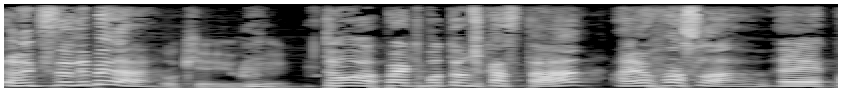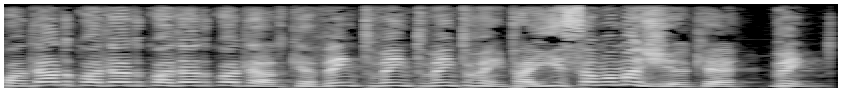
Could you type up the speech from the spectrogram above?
Antes de eu liberar. Ok, ok. Então eu aperto o botão de castar, aí eu faço lá, é, quadrado, quadrado, quadrado, quadrado, que é vento, vento, vento, vento. Aí isso é uma magia, que é vento.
